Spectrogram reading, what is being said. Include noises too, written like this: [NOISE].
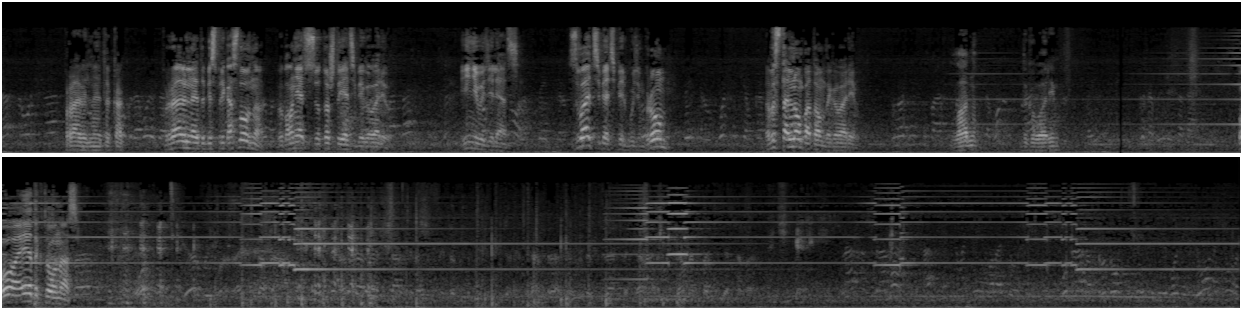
Правильно это как? Правильно это беспрекословно выполнять все то, что я тебе говорю. И не выделяться. Звать тебя теперь будем Гром. А в остальном потом договорим. Ладно, договорим. О, а это кто у нас? [LAUGHS]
